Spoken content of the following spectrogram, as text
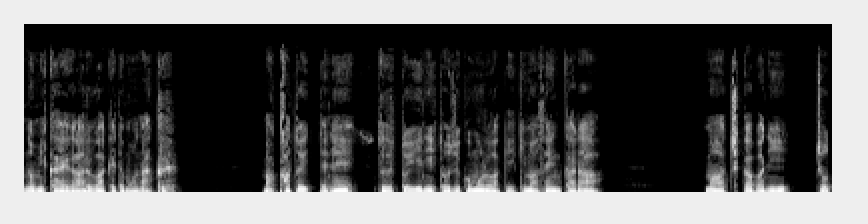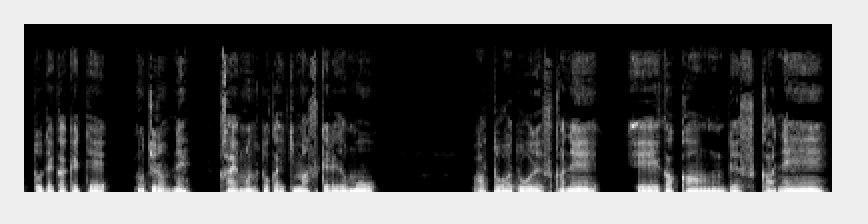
飲み会があるわけでもなく、まあかといってね、ずっと家に閉じこもるわけいきませんから、まあ近場にちょっと出かけて、もちろんね、買い物とか行きますけれども、あとはどうですかね、映画館ですかね。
